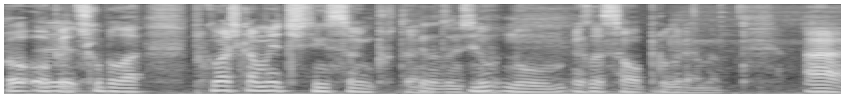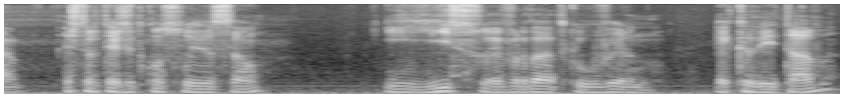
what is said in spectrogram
Oh, oh Pedro, desculpa lá, porque eu acho que há uma distinção importante no, no, em relação ao programa. Há a estratégia de consolidação, e isso é verdade que o governo acreditava,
